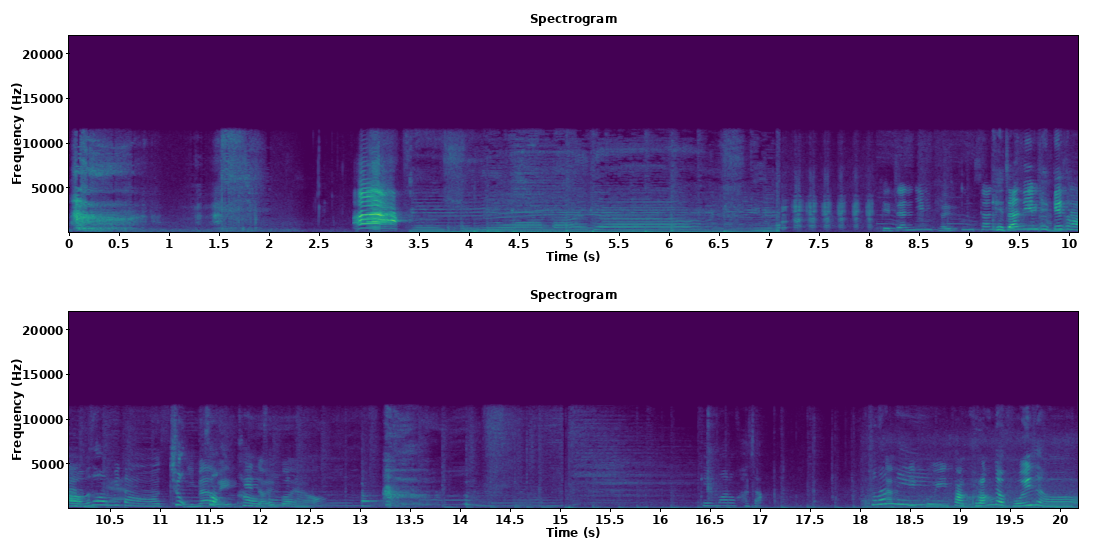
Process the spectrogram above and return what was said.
계자님 별풍선 계좌님 100개 100개 감사합니다. 이마 왜 이렇게 넓어요? 게임하러 가자. 보이세요? 아 그럼요 보이죠.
